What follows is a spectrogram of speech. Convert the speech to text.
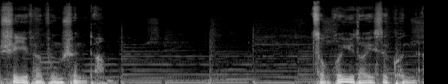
是一帆风顺的，总会遇到一些困难。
